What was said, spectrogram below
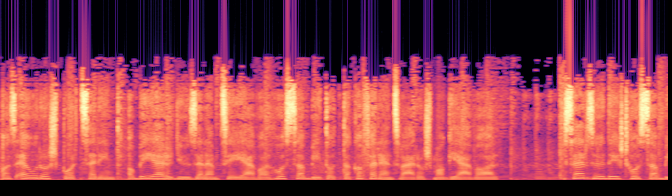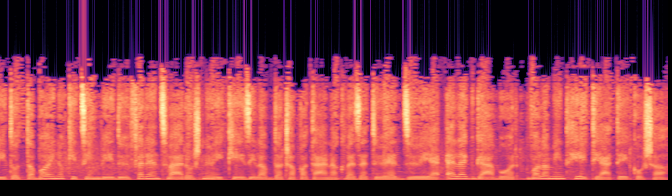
Az Eurosport szerint a BL győzelem céljával hosszabbítottak a Ferencváros magjával. Szerződést hosszabbított a bajnoki címvédő Ferencváros női kézilabda csapatának vezetőedzője, Elek Gábor, valamint hét játékosa.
